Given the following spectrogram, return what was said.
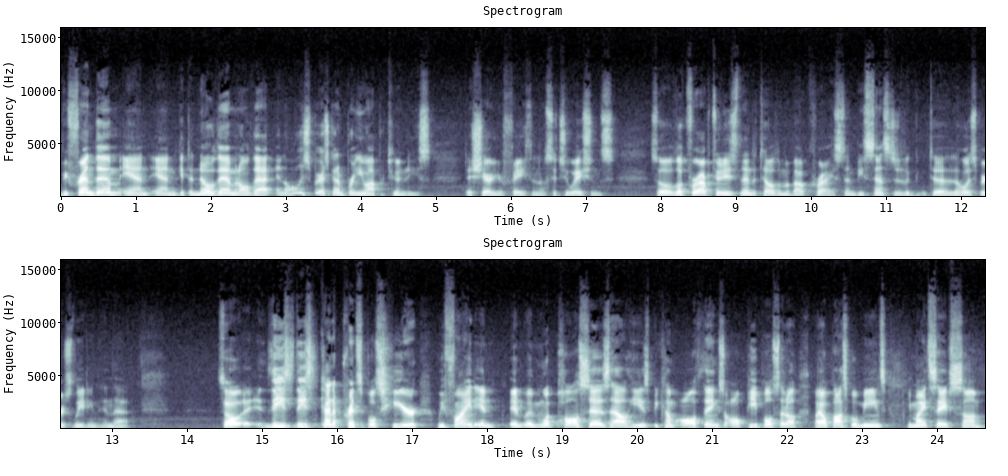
befriend them and, and get to know them and all that. And the Holy Spirit's going to bring you opportunities to share your faith in those situations. So look for opportunities then to tell them about Christ and be sensitive to the Holy Spirit's leading in that. So uh, these these kind of principles here we find in, in, in, what Paul says, how he has become all things to all people, so that all, by all possible means he might save some.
